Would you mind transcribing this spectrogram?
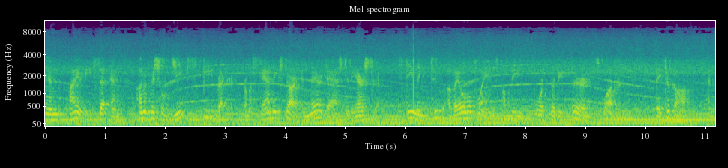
N. Ivy set an unofficial Jeep speed record from a standing start in their dash to the airstrip, stealing two available planes from the 433rd Squadron. They took off and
